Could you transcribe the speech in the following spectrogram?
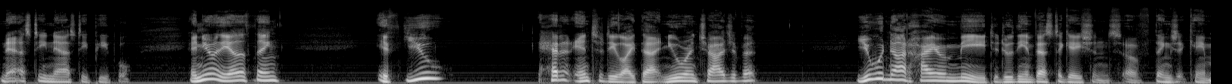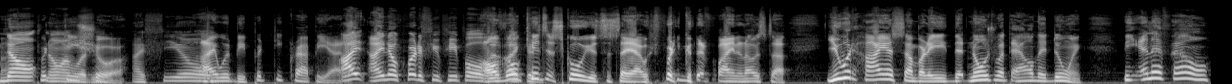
nasty, nasty people. And you know the other thing, if you had an entity like that and you were in charge of it, you would not hire me to do the investigations of things that came up. No, pretty no, I wouldn't. sure. I feel I would be pretty crappy at it. I I know quite a few people. that Although I could- kids at school used to say I was pretty good at finding out stuff, you would hire somebody that knows what the hell they're doing. The NFL,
